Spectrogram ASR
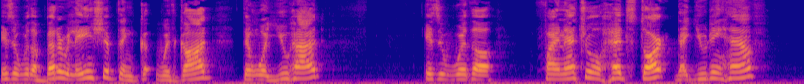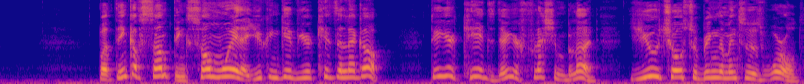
Is it with a better relationship than with God than what you had? Is it with a financial head start that you didn't have? But think of something, some way that you can give your kids a leg up. They're your kids, they're your flesh and blood. You chose to bring them into this world.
